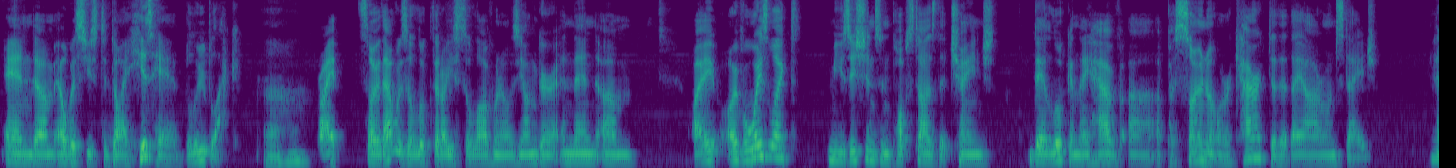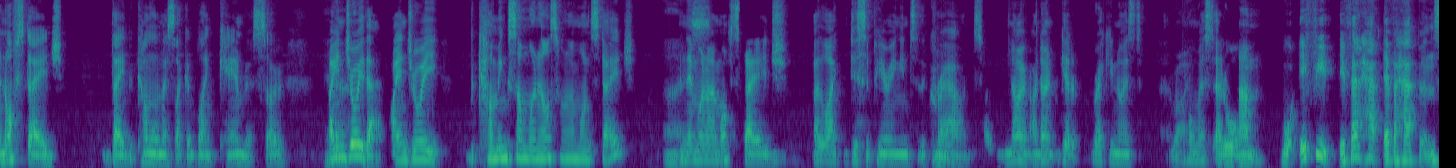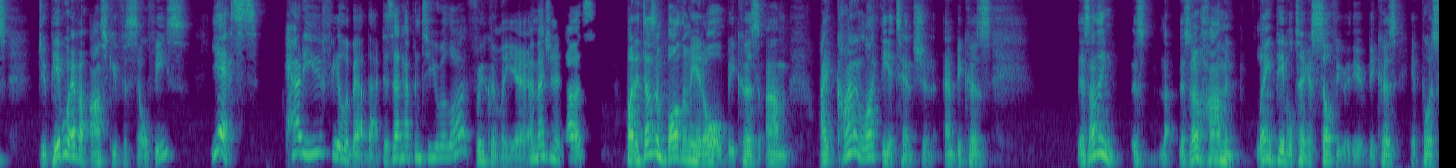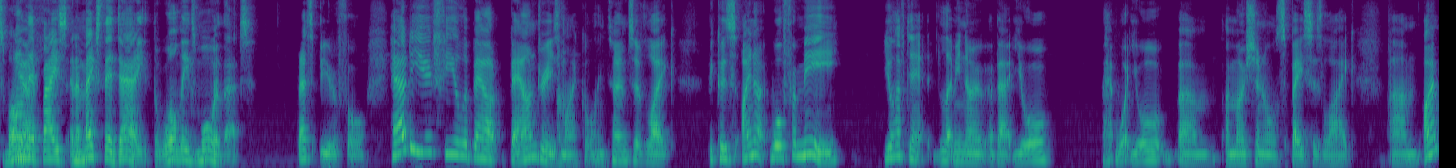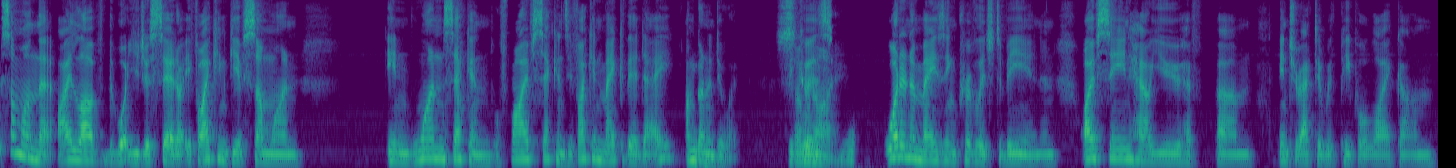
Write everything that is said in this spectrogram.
and um, Elvis used to dye his hair blue black, uh-huh. right? So that was a look that I used to love when I was younger. And then um, I I've always liked musicians and pop stars that change their look and they have uh, a persona or a character that they are on stage, yeah. and off stage they become almost like a blank canvas. So yeah. I enjoy that. I enjoy becoming someone else when I'm on stage. Nice. And then when I'm off stage, I like disappearing into the mm. crowd. Mm. So no, I don't get recognized right. almost at all. Um, well, if you if that ha- ever happens, do people ever ask you for selfies? Yes. How do you feel about that? Does that happen to you a lot? Frequently, yeah. I imagine it does. But it doesn't bother me at all because um, I kind of like the attention, and because there's nothing, there's no, there's no harm in letting people take a selfie with you because it puts a smile yeah. on their face and it makes their day. The world needs more of that. That's beautiful. How do you feel about boundaries, Michael, in terms of like, because I know, well, for me, you'll have to let me know about your, what your um, emotional space is like. Um, I'm someone that I love what you just said. If I can give someone in one second or five seconds, if I can make their day, I'm going to do it. Because so what an amazing privilege to be in. And I've seen how you have um, interacted with people like um,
